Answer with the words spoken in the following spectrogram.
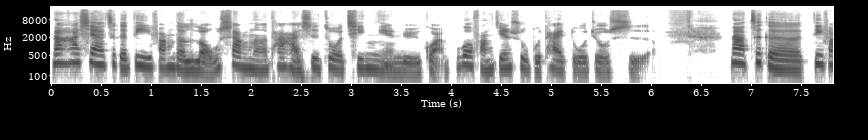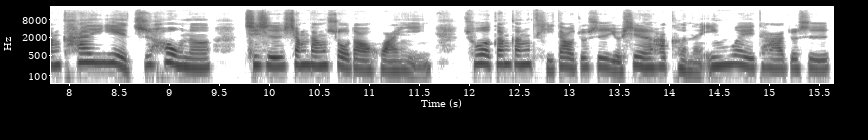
那它现在这个地方的楼上呢，它还是做青年旅馆，不过房间数不太多就是了。那这个地方开业之后呢，其实相当受到欢迎。除了刚刚提到，就是有些人他可能因为他就是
